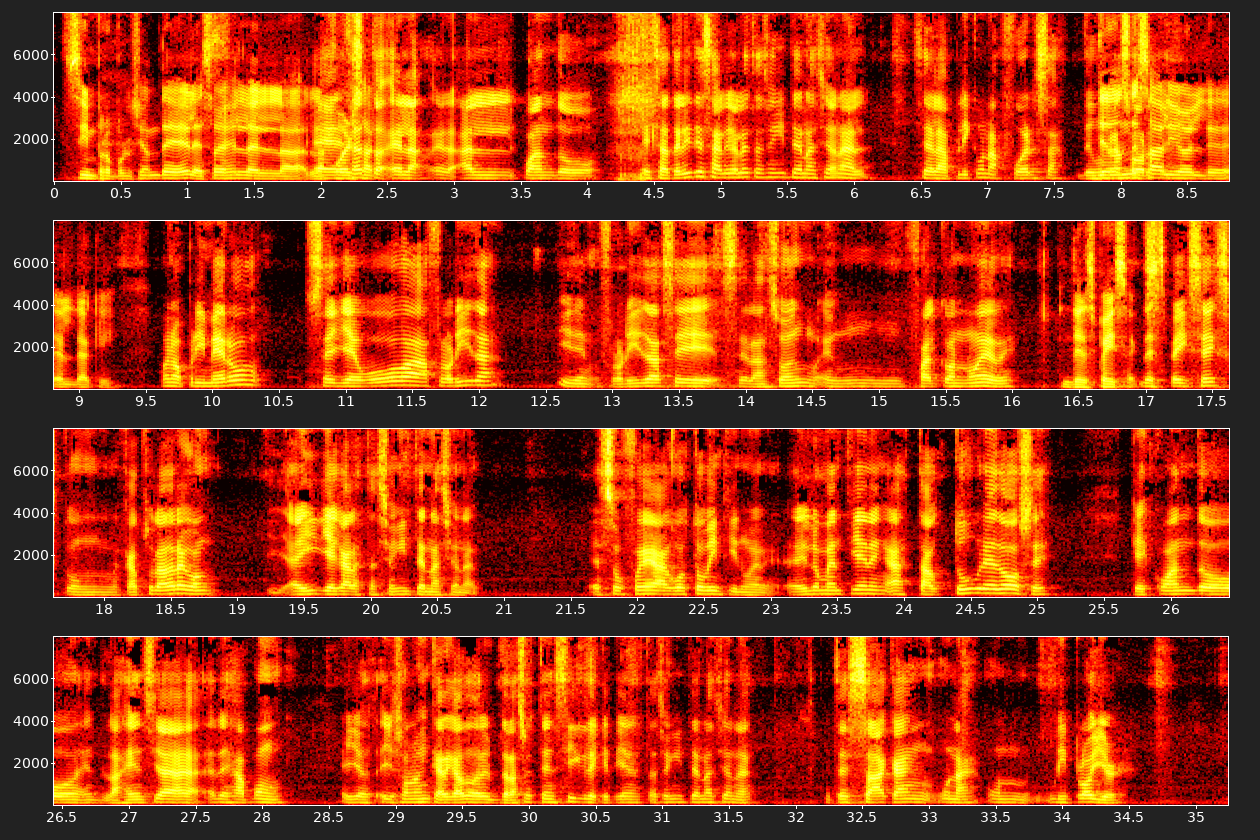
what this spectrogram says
sin propulsión de él, eso es la, la- la fuerza. exacto, el- el- al- cuando el satélite salió a la estación internacional, se le aplica una fuerza de un ¿De dónde resorte. salió el de, el de aquí? Bueno, primero se llevó a Florida y en Florida se, se lanzó en, en un Falcon 9 De SpaceX. de SpaceX con la cápsula Dragón y ahí llega a la estación internacional. Eso fue agosto 29. Ahí lo mantienen hasta octubre 12, que es cuando la agencia de Japón, ellos, ellos son los encargados del brazo extensible que tiene la estación internacional. Entonces sacan una, un deployer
